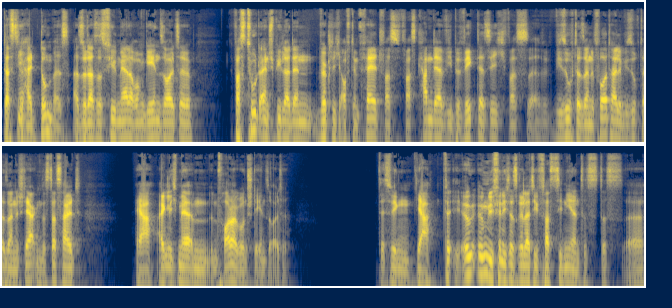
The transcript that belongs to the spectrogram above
dass die ja. halt dumm ist. Also, dass es viel mehr darum gehen sollte, was tut ein Spieler denn wirklich auf dem Feld? Was, was kann der? Wie bewegt er sich? Was, äh, wie sucht er seine Vorteile? Wie sucht er seine Stärken? Dass das halt, ja, eigentlich mehr im, im Vordergrund stehen sollte deswegen, ja, irgendwie finde ich das relativ faszinierend, dass, dass, äh,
